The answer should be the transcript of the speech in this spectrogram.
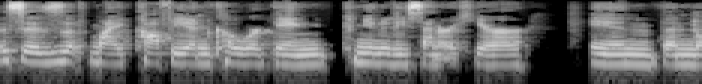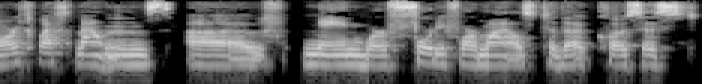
This is my coffee and co-working community center here in the Northwest Mountains of Maine. We're 44 miles to the closest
